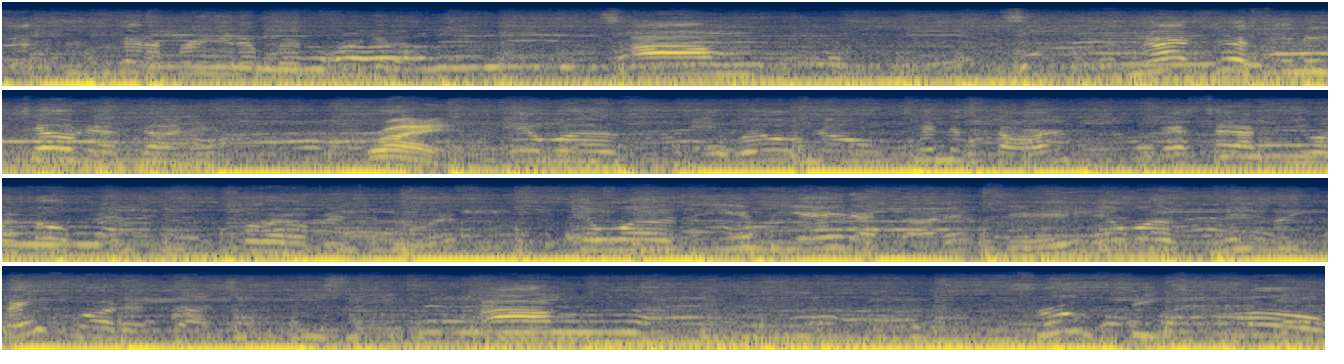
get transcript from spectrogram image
let's, we gotta bring it up. Let's bring it up. Um, it's not just NHL that's done it. Right. It was a well-known tennis star that set up the U.S. Open for a little bit to do it. It was the NBA that done it. It was Major League Baseball that done it. Um, truth be told,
